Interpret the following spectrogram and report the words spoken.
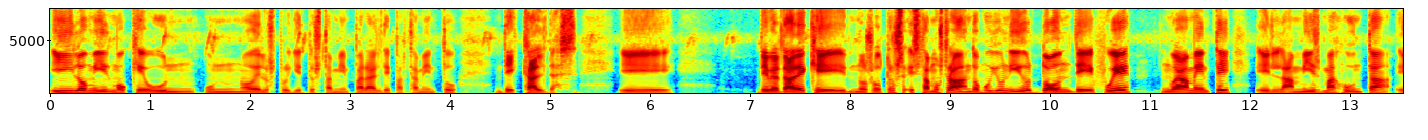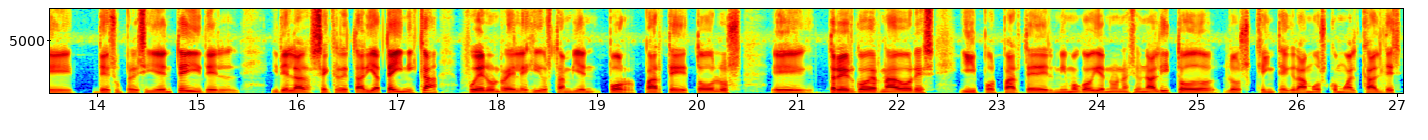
y lo mismo que un, uno de los proyectos también para el departamento de Caldas. Eh, de verdad de que nosotros estamos trabajando muy unidos, donde fue nuevamente la misma junta de su presidente y del y de la Secretaría Técnica fueron reelegidos también por parte de todos los eh, tres gobernadores y por parte del mismo gobierno nacional y todos los que integramos como alcaldes.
